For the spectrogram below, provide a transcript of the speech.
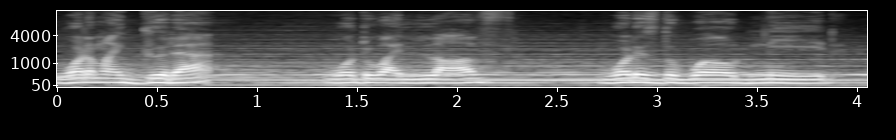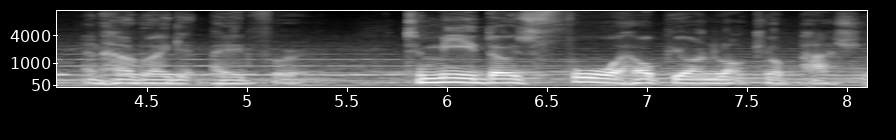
What am I good at? What do I love? What does the world need? And how do I get paid for it? To me, those four help you unlock your passion.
